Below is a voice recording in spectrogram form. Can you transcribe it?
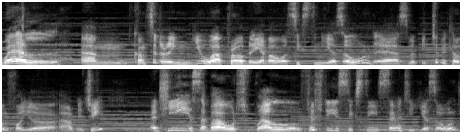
Well, um, considering you are probably about 16 years old, as would be typical for your RPG, and he is about, well, 50, 60, 70 years old,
